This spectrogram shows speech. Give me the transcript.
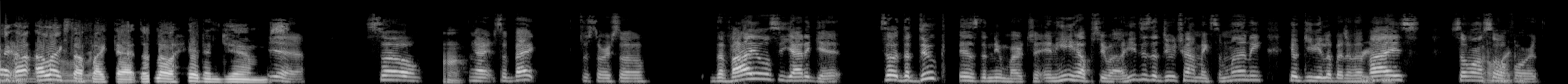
like, I, I like stuff like that. Those little hidden gems. Yeah. So, Huh. alright, so back to the story. So, the vials you gotta get. So the Duke is the new merchant and he helps you out. He's just a dude trying to make some money. He'll give you a little bit of Creepy. advice, so on and so like him. forth.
